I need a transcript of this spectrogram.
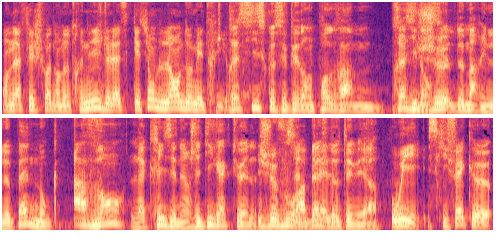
On a fait le choix dans notre niche de la question de l'endométriose. précise que c'était dans le programme présidentiel Je- de Marine Le Pen, donc avant la crise énergétique actuelle. Je vous cette rappelle- baisse de TVA. Oui, ce qui fait que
